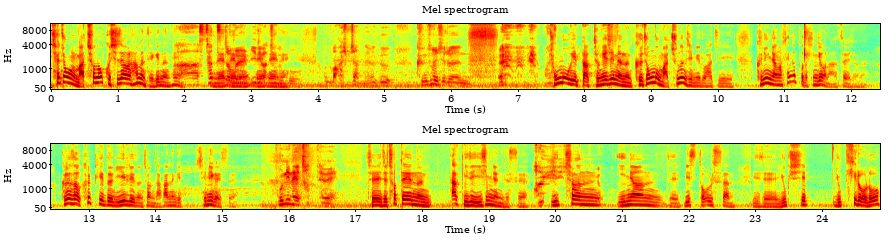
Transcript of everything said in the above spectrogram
체중을 맞춰놓고 시작을 하면 되기는 해요. 아 스타트점을 네네네, 미리 네네네. 맞춰놓고 어, 너무 아쉽지 않나요? 그 근손실은 종목이 딱 정해지면은 그 종목 맞추는 재미로 하지 근육량은 생각보다 신경을 안 써요 저는. 그래서 클피든 212든 전 나가는 게 재미가 있어요. 본인의 첫 대회 제 이제 첫 대회는 딱 이제 20년이 됐어요. 2002년 이제 미스터 울산 이제 66kg로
